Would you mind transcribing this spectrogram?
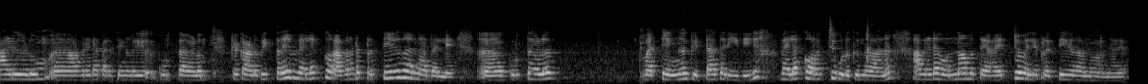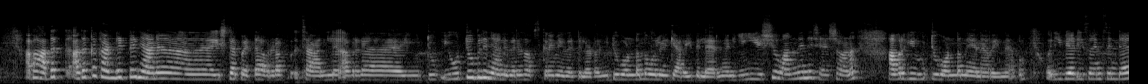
ആടുകളും അവരുടെ പരസ്യങ്ങൾ കുർത്തകളും ഒക്കെ കാണുമ്പോൾ ഇത്രയും വിലക്കുറവ് അവരുടെ പ്രത്യേകത തന്നെ അതല്ലേ? കുർത്തകൾ മറ്റെങ്ങും കിട്ടാത്ത രീതിയിൽ വില കുറച്ച് കൊടുക്കുന്നതാണ് അവരുടെ ഒന്നാമത്തെ ഏറ്റവും വലിയ പ്രത്യേകത എന്ന് പറഞ്ഞാൽ. അപ്പോൾ അതൊക്കെ അതൊക്കെ കണ്ടിട്ട് ഞാൻ ഇഷ്ടപ്പെട്ട് അവരുടെ ചാനൽ അവരുടെ യൂട്യൂബ് യൂട്യൂബിൽ ഞാൻ ഇതുവരെ സബ്സ്ക്രൈബ് ചെയ്തിട്ടില്ല കേട്ടോ. യൂട്യൂബ് ഉണ്ടെന്ന് പോലും എനിക്ക് അറിയത്തില്ലായിരുന്നു. എനിക്ക് ഈ ഇഷ്യൂ വന്നതിന് ശേഷമാണ് അവർക്ക് യൂട്യൂബ് ഉണ്ടെന്ന് ഞാൻ അറിയുന്നത്. അപ്പം ഒലിവിയ ഡിസൈൻസിന്റെ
